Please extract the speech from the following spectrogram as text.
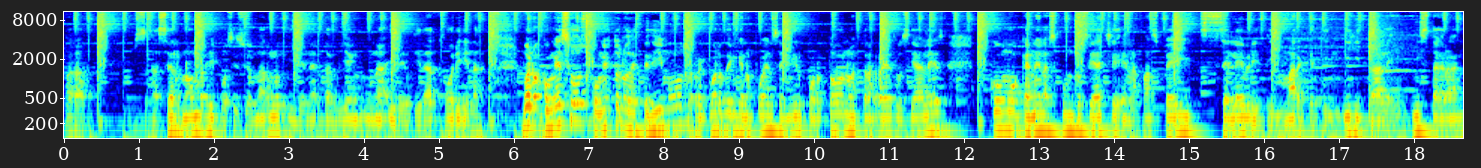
para hacer nombres y posicionarlos y tener también una identidad original. Bueno, con, esos, con esto nos despedimos. Recuerden que nos pueden seguir por todas nuestras redes sociales como canelas.ch en la fanpage Celebrity Marketing Digital en Instagram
